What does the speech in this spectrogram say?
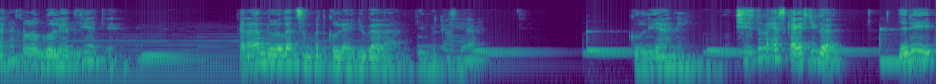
Karena kalau gue lihat-lihat ya. Karena kan dulu kan sempet kuliah juga kan di Indonesia. Kuliah nih. Sistemnya SKS juga. Jadi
